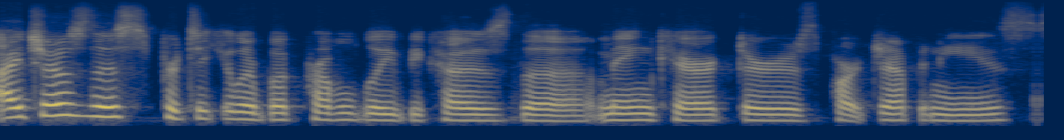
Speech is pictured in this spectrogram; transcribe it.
I chose this particular book probably because the main character is part Japanese.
